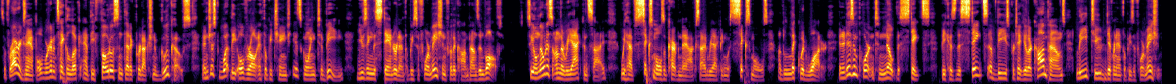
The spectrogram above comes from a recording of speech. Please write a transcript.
So for our example, we're going to take a look at the photosynthetic production of glucose and just what the overall enthalpy change is going to be using the standard enthalpies of formation for the compounds involved. So you'll notice on the reactant side, we have 6 moles of carbon dioxide reacting with 6 moles of liquid water. And it is important to note the states, because the states of these particular compounds lead to different enthalpies of formation.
